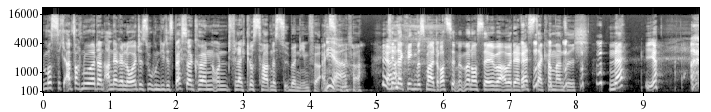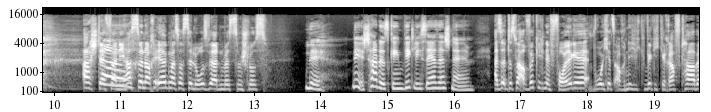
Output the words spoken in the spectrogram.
muss sich einfach nur dann andere Leute suchen, die das besser können und vielleicht Lust haben, das zu übernehmen für einen Ja. selber. Ja. Kinder kriegen wir halt trotzdem immer noch selber, aber der Rest, da kann man sich, ne? Ja. Ach, Stefanie, Ah. hast du noch irgendwas, was du loswerden willst zum Schluss? Nee. Nee, schade, es ging wirklich sehr, sehr schnell. Also das war auch wirklich eine Folge, wo ich jetzt auch nicht wirklich gerafft habe.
